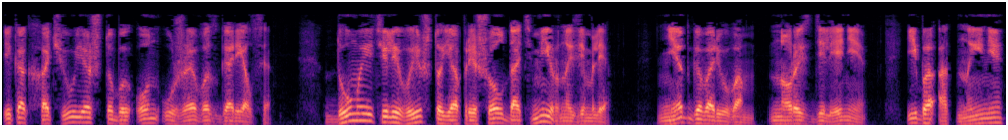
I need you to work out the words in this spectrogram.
и как хочу я, чтобы он уже возгорелся". Думаете ли вы, что я пришел дать мир на земле? Нет, говорю вам, но разделение, ибо отныне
